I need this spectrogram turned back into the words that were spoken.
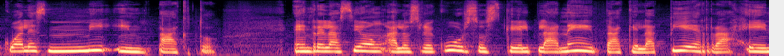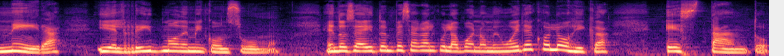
¿cuál es mi impacto? en relación a los recursos que el planeta, que la Tierra genera y el ritmo de mi consumo. Entonces ahí tú empiezas a calcular, bueno, mi huella ecológica es tanto.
